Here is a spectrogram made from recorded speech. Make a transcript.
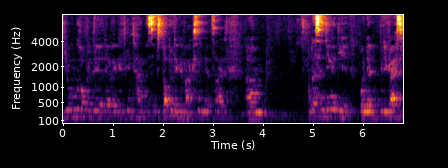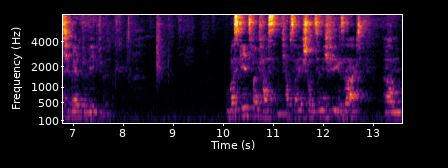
Die Jugendgruppe, der, der wir gedient haben, ist ums Doppelte gewachsen in der Zeit. Ähm, und das sind Dinge, die, wo, der, wo die geistliche Welt bewegt wird. Um was geht es beim Fasten? Ich habe es eigentlich schon ziemlich viel gesagt. Ähm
